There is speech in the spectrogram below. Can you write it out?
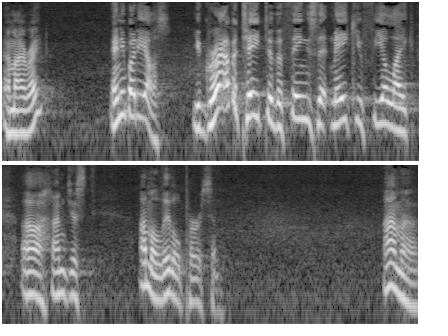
Am I right? Anybody else? You gravitate to the things that make you feel like, oh, I'm just, I'm a little person. I'm a,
